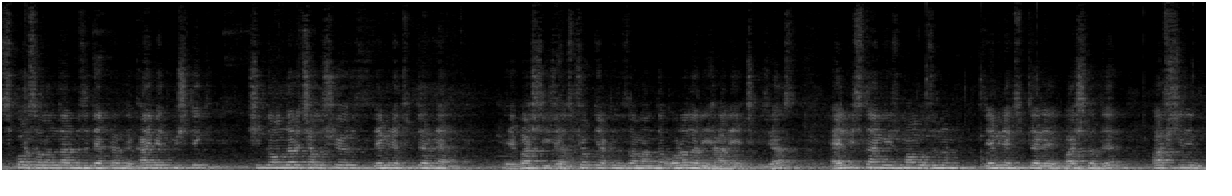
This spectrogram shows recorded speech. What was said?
spor salonlarımızı depremde kaybetmiştik. Şimdi onları çalışıyoruz. Zemin etütlerine e, başlayacağız. Çok yakın zamanda oraları ihaleye çıkacağız. Elbistan Yüzme Havuzu'nun zemin etütleri başladı. Afşin'in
